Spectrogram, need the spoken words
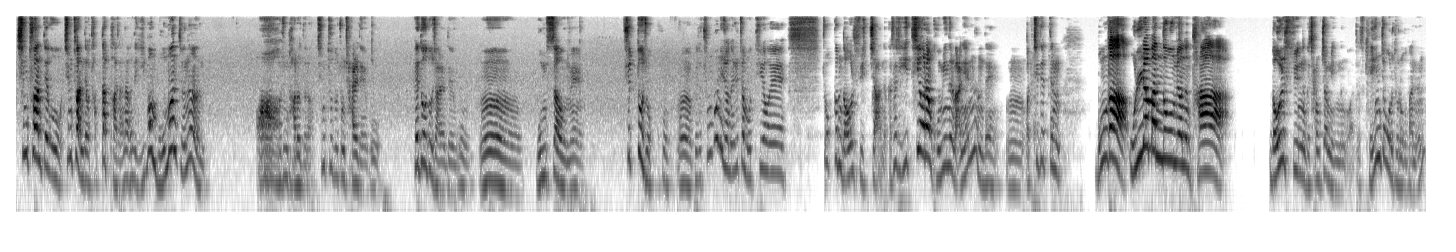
침투 안 떼고 침투 안 되고 답답하잖아. 근데 이번 모먼트는 와 좀 다르더라. 침투도 좀 잘 되고 헤더도 잘 되고, 음, 몸싸움에 슛도 좋고, 음, 그래서 충분히 저는 1.5티어에 조금 넣을 수 있지 않을까. 사실 2티어랑 고민을 많이 했는데, 음, 어찌됐든 뭔가 올려만 놓으면은 다 넣을 수 있는 그 장점이 있는 것 같아요. 그래서 개인적으로 들어오고 봐는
